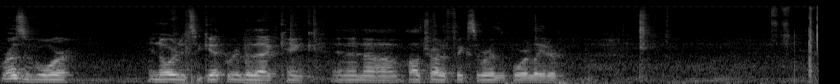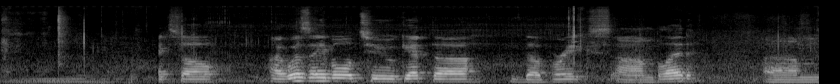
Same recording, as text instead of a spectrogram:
reservoir in order to get rid of that kink and then uh, I'll try to fix the reservoir later. So I was able to get the, the brakes um, bled. Um,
